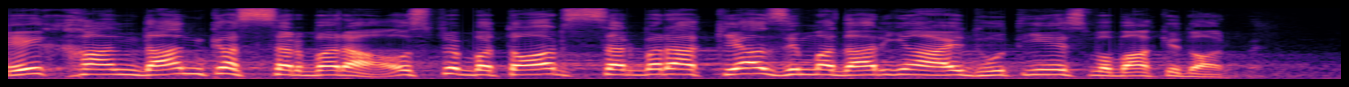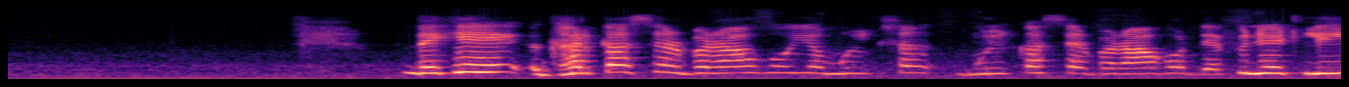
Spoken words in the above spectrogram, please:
एक खानदान का सरबरा उस पर बतौर सरबरा क्या जिम्मेदारियाँ आयद होती हैं इस वबा के दौर में? देखें घर का सरबराह हो या मुल्क मुल्क का सरबराह हो डेफिनेटली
